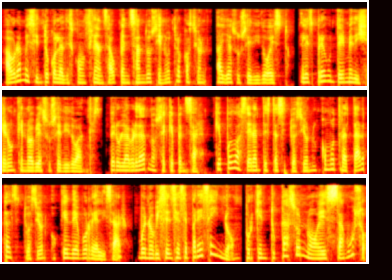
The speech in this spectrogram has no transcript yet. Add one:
Ahora me siento con la desconfianza o pensando si en otra ocasión haya sucedido esto. Les pregunté y me dijeron que no había sucedido antes, pero la verdad no sé qué pensar. ¿Qué puedo hacer ante esta situación? ¿Cómo tratar tal situación o qué debo realizar? Bueno, Vicencia, se parece y no, porque en tu caso no es abuso.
